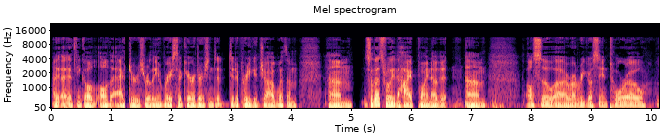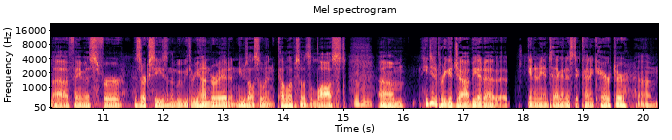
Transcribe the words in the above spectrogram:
I, I think all all the actors really embraced their characters and did, did a pretty good job with them. Um, so that's really the high point of it. Um, also, uh, Rodrigo Santoro, uh, famous for Xerxes in the movie 300, and he was also in a couple episodes of Lost. Um, he did a pretty good job. He had a, again, an antagonistic kind of character. Um,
